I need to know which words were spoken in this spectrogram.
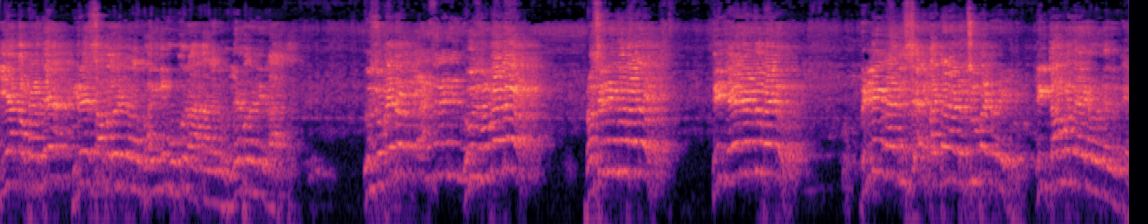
ఇవ్వకపోతే ఇదే సభలో ఇక్కడ భంగి ముక్కు నువ్వు లేకపోతే నీకు రాదు నువ్వు చూపెట్టు నువ్వు చూపెట్టు ప్రొసీడింగ్ చూపెట్టు నీకు చేయలేదు చూపెట్టు బిల్డింగ్ నాకు ఇస్తే కట్టనాడు చూపెట్టు నీకు నీకు దమ్ము ఉండేది. ఉంటే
